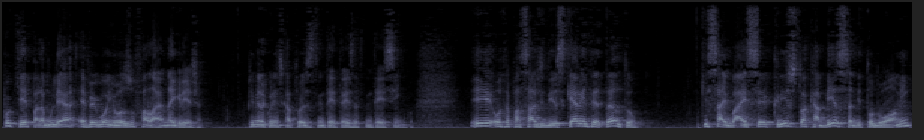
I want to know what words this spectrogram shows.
porque para a mulher é vergonhoso falar na igreja. 1 Coríntios 14, 33 a 35. E outra passagem diz: Quero, entretanto, que saibais ser Cristo a cabeça de todo homem,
